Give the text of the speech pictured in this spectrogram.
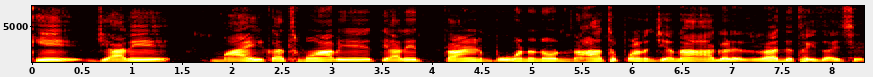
કે જ્યારે માઇક હાથમાં આવે ત્યારે ત્રણ ભુવનનો નાથ પણ જેના આગળ રદ થઈ જાય છે.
